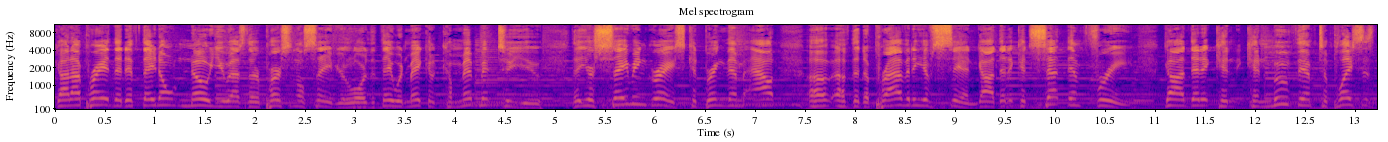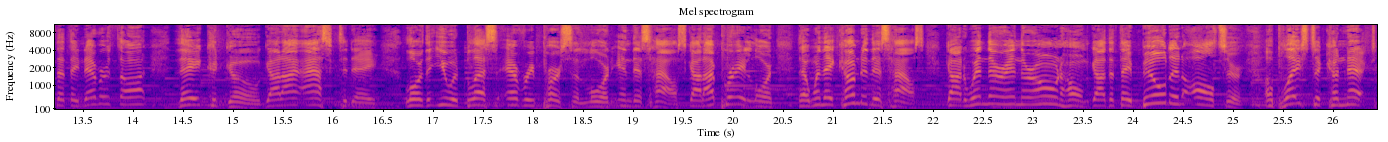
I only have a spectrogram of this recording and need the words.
God, I pray that if they don't know you as their personal Savior, Lord, that they would make a commitment to you, that your saving grace could bring them out of, of the depravity of sin, God, that it could set them free. God, that it can, can move them to places that they never thought they could go. God, I ask today, Lord, that you would bless every person, Lord, in this house. God, I pray, Lord, that when they come to this house, God, when they're in their own home, God, that they build an altar, a place to connect.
